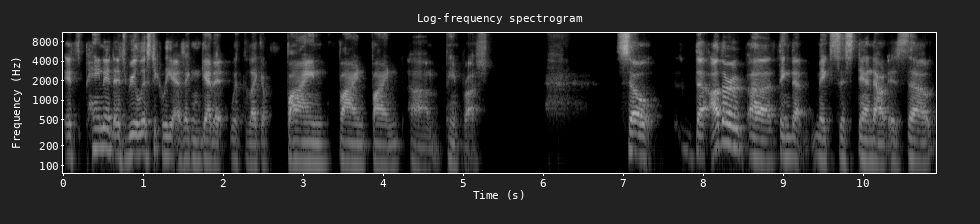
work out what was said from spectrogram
it's painted as realistically as I can get it with like a fine, fine, fine um, paintbrush. So the other uh, thing that makes this stand out is the,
